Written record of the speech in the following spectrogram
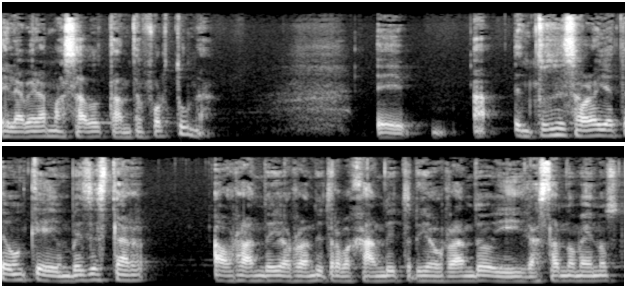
el haber amasado tanta fortuna. Eh, ah, entonces ahora ya tengo que, en vez de estar ahorrando y ahorrando y trabajando y ahorrando y gastando menos,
